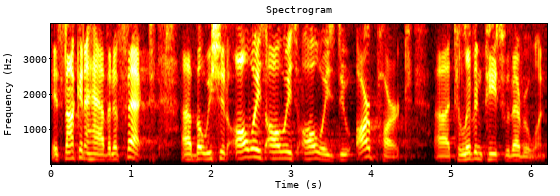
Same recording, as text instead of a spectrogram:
it's not going to have an effect. Uh, but we should always, always, always do our part uh, to live in peace with everyone.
